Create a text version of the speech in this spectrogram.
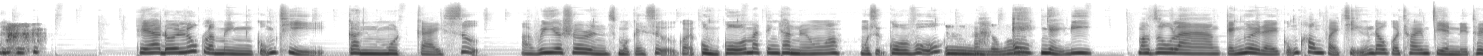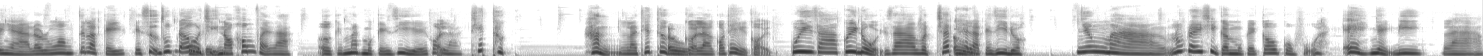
thế là đôi lúc là mình cũng chỉ cần một cái sự uh, reassurance một cái sự gọi củng cố mà tinh thần đúng không? Một sự cổ vũ ừ, à, đúng rồi. ê nhảy đi mặc dù là cái người đấy cũng không phải chị cũng đâu có cho em tiền để thuê nhà đâu đúng không? Tức là cái cái sự giúp đỡ ừ, của chị nó không phải là ở cái mặt một cái gì đấy gọi là thiết thực. Hẳn là thiết thực ừ. gọi là có thể gọi quy ra quy đổi ra vật chất ừ. hay là cái gì được. Nhưng mà lúc đấy chỉ cần một cái câu cổ vũ ê nhảy đi là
